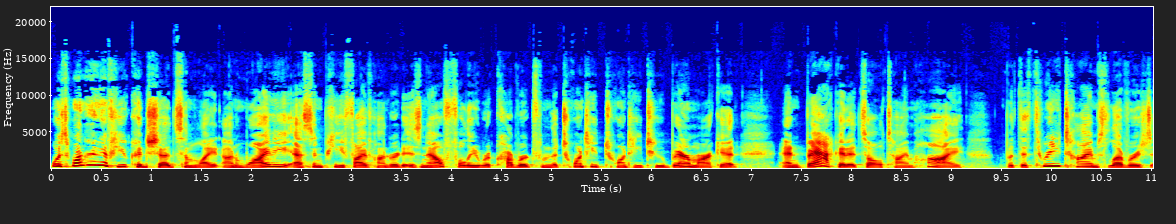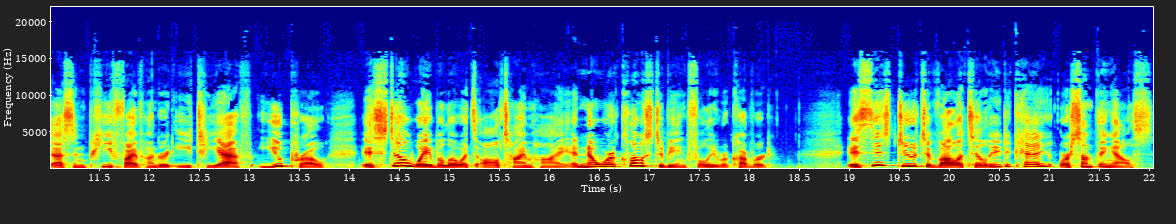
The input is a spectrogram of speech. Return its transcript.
Was wondering if you could shed some light on why the S&P 500 is now fully recovered from the 2022 bear market and back at its all-time high, but the 3 times leveraged S&P 500 ETF, UPRO, is still way below its all-time high and nowhere close to being fully recovered. Is this due to volatility decay or something else?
